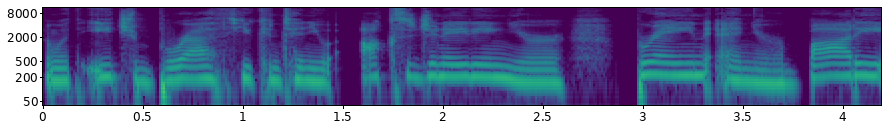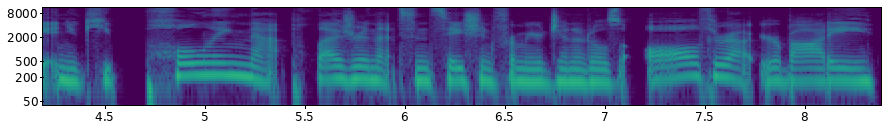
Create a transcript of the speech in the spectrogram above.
And with each breath, you continue oxygenating your brain and your body and you keep pulling that pleasure and that sensation from your genitals all throughout your body.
